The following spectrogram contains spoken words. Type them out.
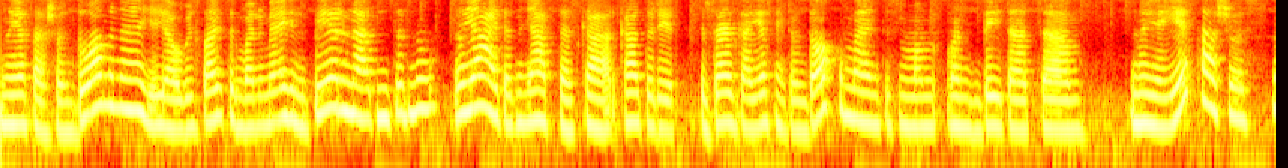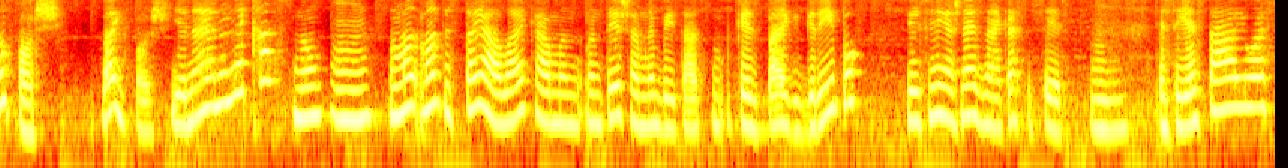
nu, iestāšos dominē, ja jau visu laiku tur mani mēģina pierunāt, nu, tad, nu, nu jāaiziet un jāapstāsta, kā, kā tur ir. Es aizgāju iesniegt tos dokumentus, un man, man bija tāds, um, nu, ja iestāšos, nu, forši. Vajag forši. Ja nē, nu nekas. Nu. Mm. Nu, man, man tas tajā laikā man, man tiešām nebija tāds, ka es baigi gribu, jo es vienkārši nezināju, kas tas ir. Mm. Es iestājos,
